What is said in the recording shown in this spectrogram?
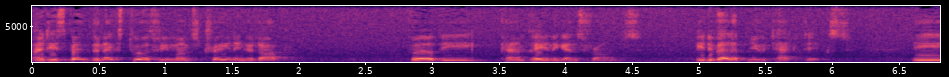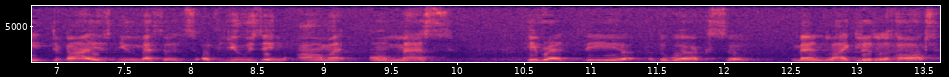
and he spent the next two or three months training it up for the campaign against France. He developed new tactics. He devised new methods of using armor en masse. He read the, uh, the works of men like Liddell Hart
